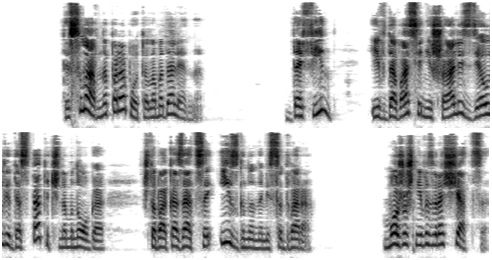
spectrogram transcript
— Ты славно поработала, Мадаленна. Дофин и вдова Сенешали сделали достаточно много, чтобы оказаться изгнанными со двора. Можешь не возвращаться.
